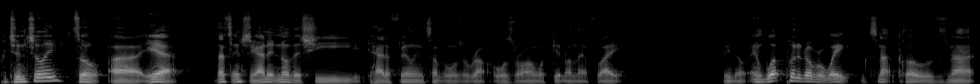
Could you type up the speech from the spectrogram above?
potentially. So, uh, yeah, that's interesting. I didn't know that she had a feeling something was wrong, was wrong with getting on that flight. You know, and what put it overweight? It's not clothes. It's not.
